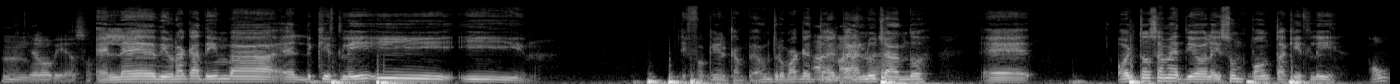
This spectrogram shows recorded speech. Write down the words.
mm, yo lo vi eso. Él le dio una catimba, el Keith Lee y. y. y fucking el campeón, Trupa que está- estaban luchando. Eh, Orton se metió, le hizo un punt a Keith Lee. Oh,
